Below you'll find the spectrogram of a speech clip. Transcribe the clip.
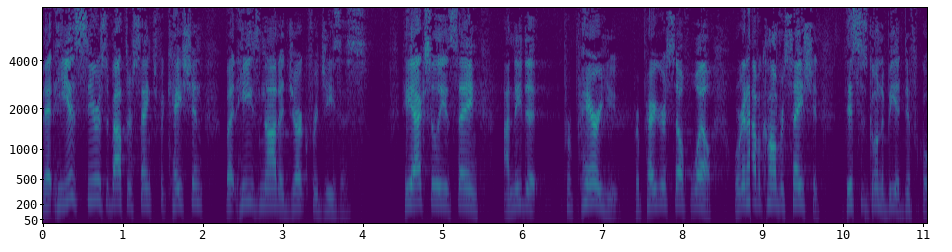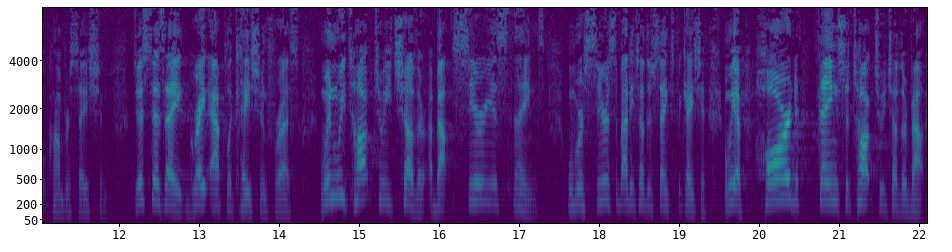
that he is serious about their sanctification, but he's not a jerk for Jesus. He actually is saying, I need to prepare you, prepare yourself well. We're going to have a conversation. This is going to be a difficult conversation. Just as a great application for us. When we talk to each other about serious things, when we're serious about each other's sanctification, and we have hard things to talk to each other about,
